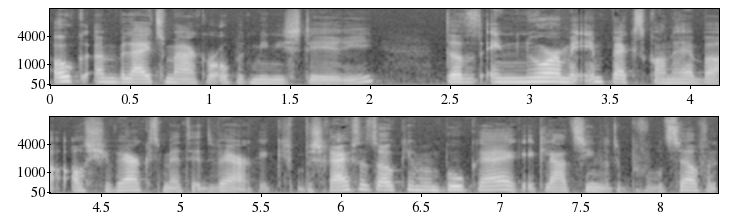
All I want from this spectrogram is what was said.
ook een beleidsmaker op het ministerie, dat het enorme impact kan hebben als je werkt met dit werk. Ik beschrijf dat ook in mijn boek. Hè. Ik, laat zien dat ik bijvoorbeeld zelf een,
